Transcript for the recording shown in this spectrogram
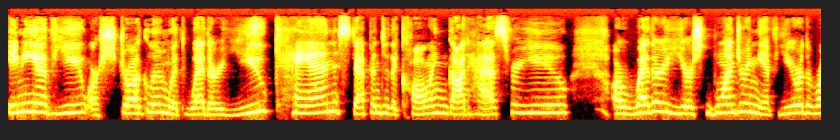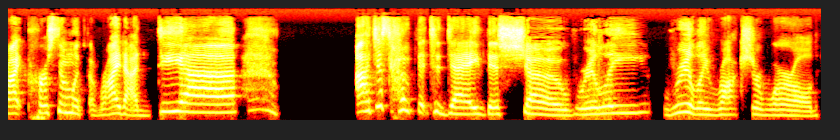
any of you are struggling with whether you can step into the calling God has for you, or whether you're wondering if you're the right person with the right idea, I just hope that today this show really, really rocks your world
